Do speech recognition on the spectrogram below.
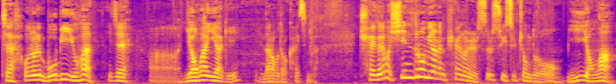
자, 오늘은 무비 유한 이제 어, 영화 이야기 나눠보도록 하겠습니다. 최근에 뭐 신드롬이라는 표현을 쓸 수 있을 정도로 이 영화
